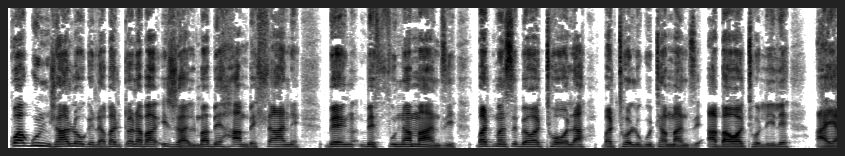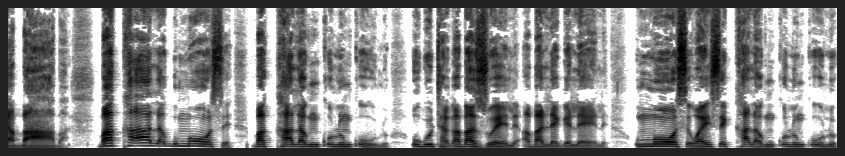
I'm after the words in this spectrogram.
kwakunjalo ke labantwana baIsrael mabehamba ehlane befuna amanzi bathi mase bewathola bathola ukuthi amanzi abawatholile ayababa. Bakhala kuMose bakhala kuNkulunkulu ukuthi akabazwele abalekelele. uMose wayesekhala kuNkulunkulu.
